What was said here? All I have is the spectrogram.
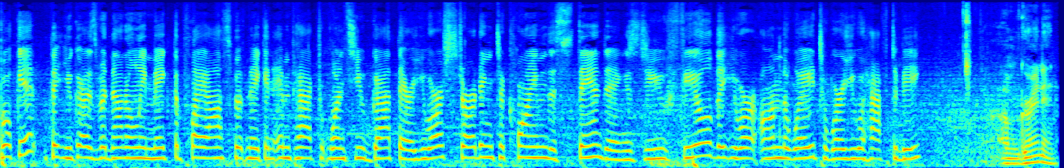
book it, that you guys would not only make the playoffs, but make an impact once you got there. You are starting to climb the standings. Do you feel that you are on the way to where you have to be? I'm grinning.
